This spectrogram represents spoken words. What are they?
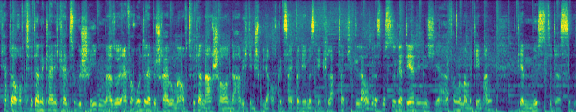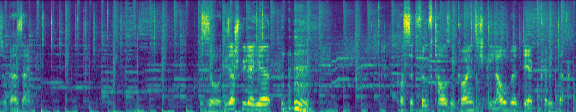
ich habe da auch auf Twitter eine Kleinigkeit zu geschrieben, also einfach unter der Beschreibung mal auf Twitter nachschauen. Da habe ich den Spieler auch gezeigt, bei dem es geklappt hat. Ich glaube, das müsste sogar der, den ich, ja, fangen wir mal mit dem an. Der müsste das sogar sein. So, dieser Spieler hier Kostet 5000 Coins. Ich glaube, der könnte aktuell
